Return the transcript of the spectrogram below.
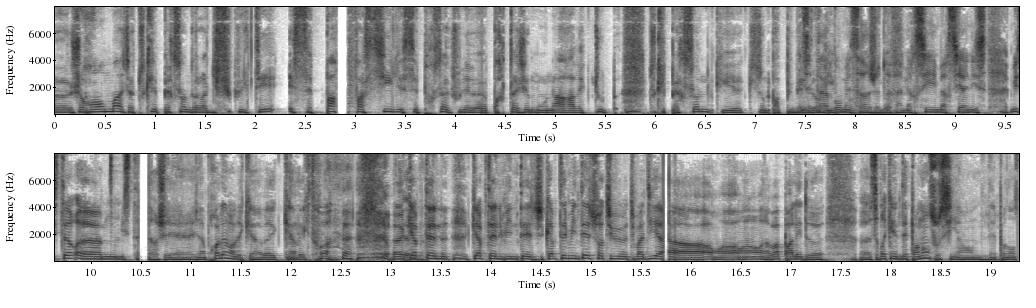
euh, je rends hommage à toutes les personnes dans la difficulté, et c'est pas facile, et c'est pour ça que je voulais euh, partager mon art avec tout- toutes les personnes qui n'ont pas publié C'est un beau message de fin. Merci, merci Anis. Mister, euh, Mister, j'ai un problème avec avec avec toi. Euh, Captain, Captain Vintage, Captain Vintage. Toi, tu, tu m'as dit, euh, on, on va parler de. euh, c'est vrai qu'il y a une dépendance aussi, hein, une dépendance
